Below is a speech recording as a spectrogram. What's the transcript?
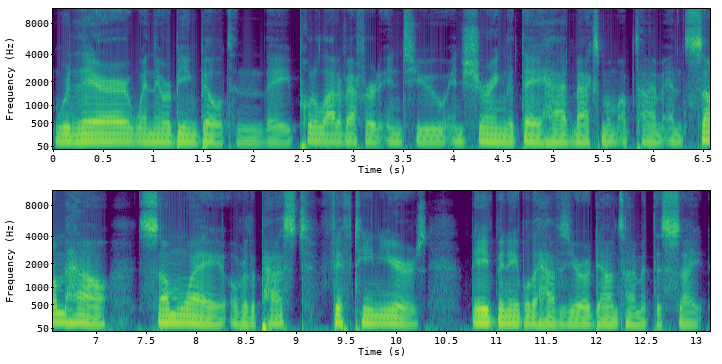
were there when they were being built and they put a lot of effort into ensuring that they had maximum uptime and somehow some way over the past 15 years they've been able to have zero downtime at this site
